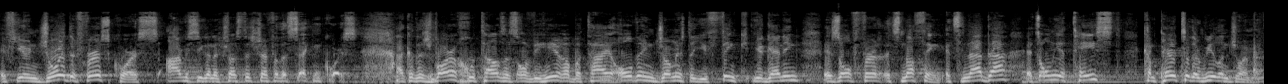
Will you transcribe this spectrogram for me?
If you enjoyed the first course, obviously you're going to trust the chef for the second course. HaKadosh Baruch Hu tells us over here, Rabbatai, all the enjoyments that you think you're getting is all first, it's nothing. It's nada. It's only a taste compared to the real enjoyment.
